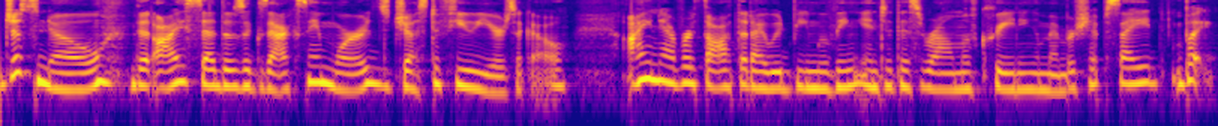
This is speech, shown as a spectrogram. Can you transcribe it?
just know that I said those exact same words just a few years ago. I never thought that I would be moving into this realm of creating a membership site, but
